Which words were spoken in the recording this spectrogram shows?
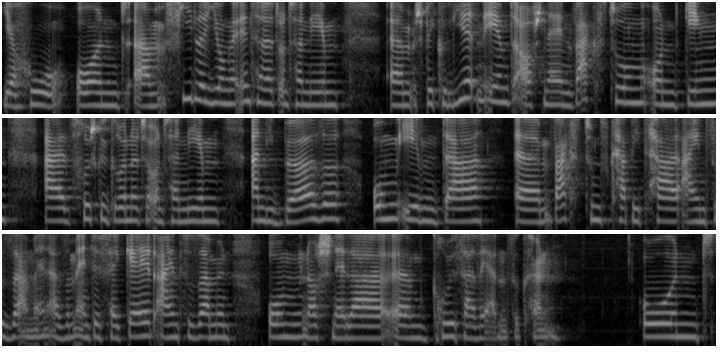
Yahoo. Und ähm, viele junge Internetunternehmen ähm, spekulierten eben auf schnellen Wachstum und gingen als frisch gegründete Unternehmen an die Börse, um eben da ähm, Wachstumskapital einzusammeln, also im Endeffekt Geld einzusammeln, um noch schneller ähm, größer werden zu können. Und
